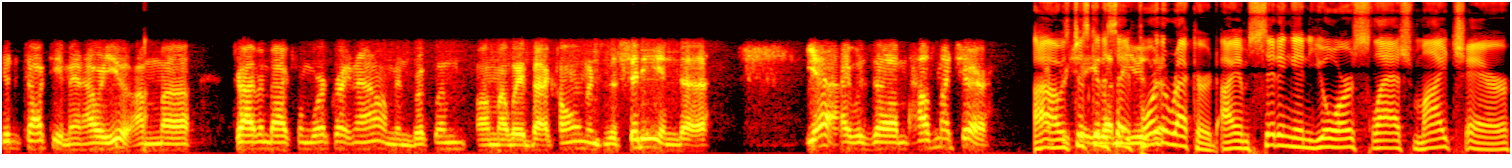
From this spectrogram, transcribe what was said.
good to talk to you, man. How are you? I'm uh, driving back from work right now. I'm in Brooklyn on my way back home into the city, and uh, yeah, I was. Um, how's my chair? I, was just going to say, for it. the record, I am sitting in your slash my chair,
